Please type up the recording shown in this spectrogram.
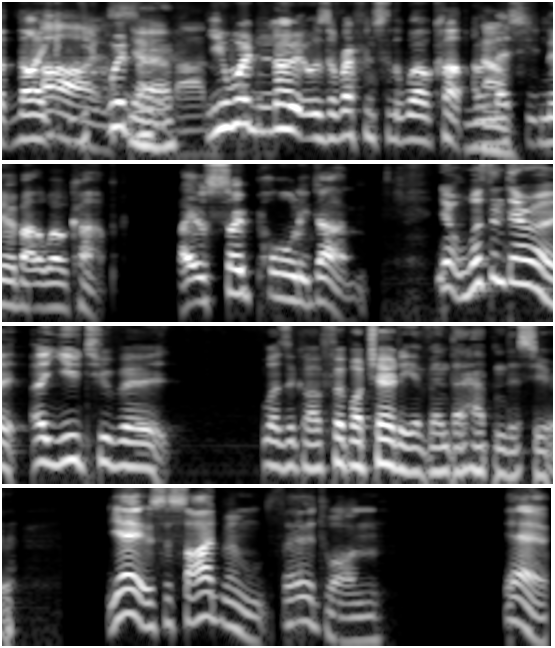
but like Oh, you wouldn't so Yeah. you wouldn't know it was a reference to the World Cup No. unless you knew about the World Cup. Like it was so poorly done. Yeah, wasn't there a, a YouTuber, what's it called, football charity event that happened this year? yeah it was the Sidemen third one yeah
